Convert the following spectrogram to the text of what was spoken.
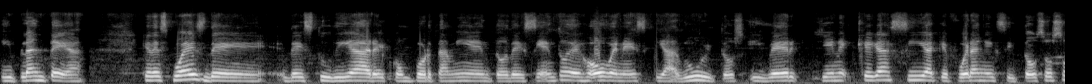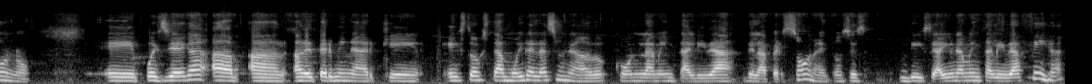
y plantea que después de, estudiar el comportamiento de cientos de jóvenes y adultos y ver quién, qué hacía que fueran exitosos o no, eh, pues llega a determinar que esto está muy relacionado con la mentalidad de la persona. Entonces, dice, hay una mentalidad fija,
